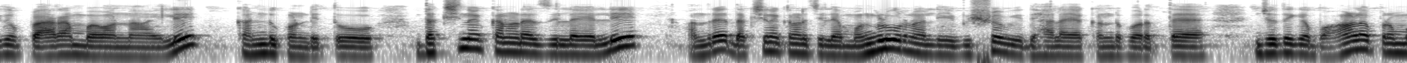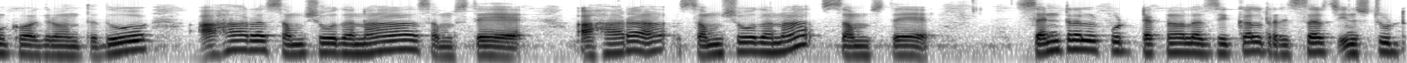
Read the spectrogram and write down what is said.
ಇದು ಪ್ರಾರಂಭವನ್ನು ಇಲ್ಲಿ ಕಂಡುಕೊಂಡಿತು ದಕ್ಷಿಣ ಕನ್ನಡ ಜಿಲ್ಲೆಯಲ್ಲಿ ಅಂದರೆ ದಕ್ಷಿಣ ಕನ್ನಡ ಜಿಲ್ಲೆ ಮಂಗಳೂರಿನಲ್ಲಿ ವಿಶ್ವವಿದ್ಯಾಲಯ ಕಂಡುಬರುತ್ತೆ. ಜೊತೆಗೆ ಬಹಳ ಪ್ರಮುಖವಾಗಿರುವಂಥದ್ದು ಆಹಾರ ಸಂಶೋಧನಾ ಸಂಸ್ಥೆ. ಆಹಾರ ಸಂಶೋಧನಾ ಸಂಸ್ಥೆ. Central food technological research institute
